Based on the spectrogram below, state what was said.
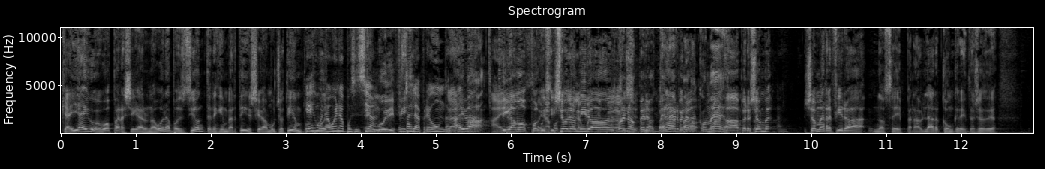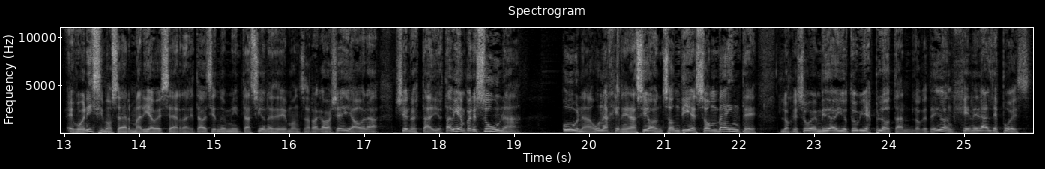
Que hay algo que vos para llegar a una buena posición tenés que invertir, lleva mucho tiempo. ¿Qué es Muy- una buena posición? Es muy difícil. Esa es la pregunta. Claro. Ahí va, Ahí digamos, porque Una si yo lo posibilidad miro. la puedes pagar. Bueno, pero Pará, tener para comer. No, pero yo me, yo me refiero a, no sé, para hablar concreto. Yo, te- Es buenísimo ser María Becerra, que estaba haciendo imitaciones de Montserrat Caballé y ahora lleno estadio. Está bien, pero es una. Una, una generación. Son 10, son 20 los que suben video a YouTube y explotan. Lo que te digo en general después.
